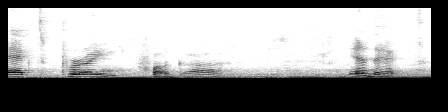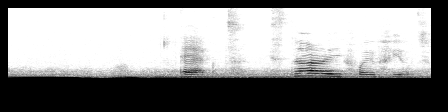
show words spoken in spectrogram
act pray for God and act. Act. Study for your future.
